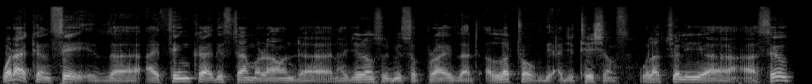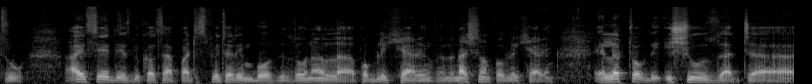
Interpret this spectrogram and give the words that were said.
What I can say is I think this time around Nigerians will be surprised that a lot of the agitations will actually sail through. I say this because I participated in both the zonal uh, public hearings and the national public hearing. A lot of the issues that uh,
